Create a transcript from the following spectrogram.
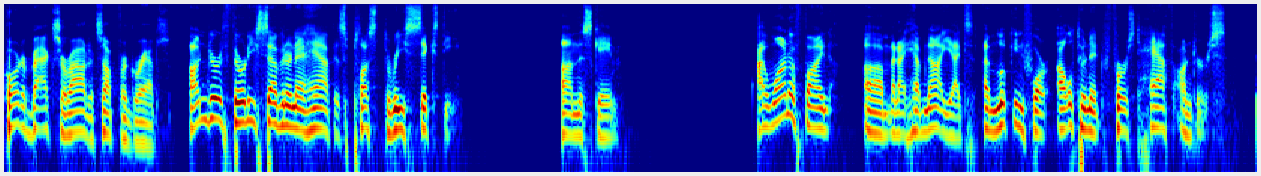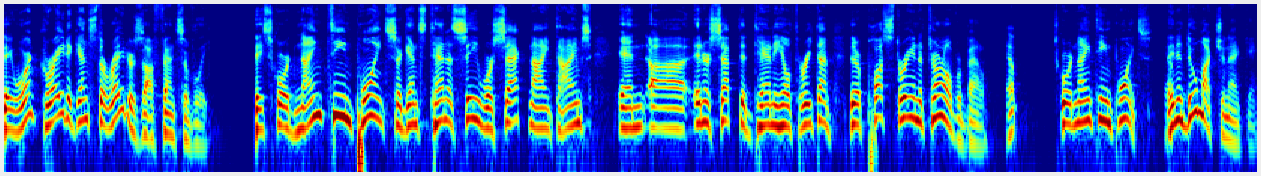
Quarterbacks are out; it's up for grabs. under 37 and a half is plus 360 on this game. I want to find, um, and I have not yet. I'm looking for alternate first half unders. They weren't great against the Raiders offensively. They scored 19 points against Tennessee, were sacked nine times, and uh, intercepted Tannehill three times. They're plus three in a turnover battle. Yep. Scored 19 points. They didn't do much in that game.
